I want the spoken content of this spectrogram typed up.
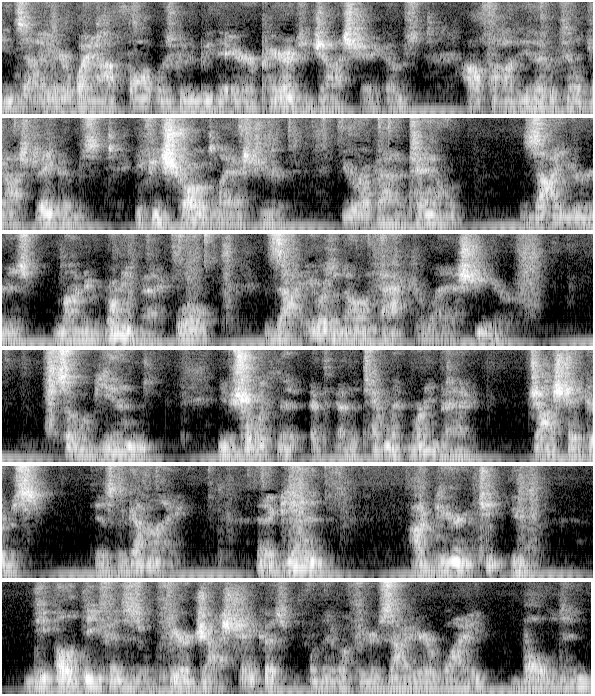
and Zaire White I thought was going to be the heir apparent to Josh Jacobs. I thought you know, would tell Josh Jacobs, if he struggled last year, you're up out of town. Zaire is my new running back. Well, Zaire was a non-factor last year. So again, if you start looking at, at, at the talent Josh Jacobs is the guy. And again, I guarantee you, the all defenses will fear Josh Jacobs before they will fear Zaire White, Bolden,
